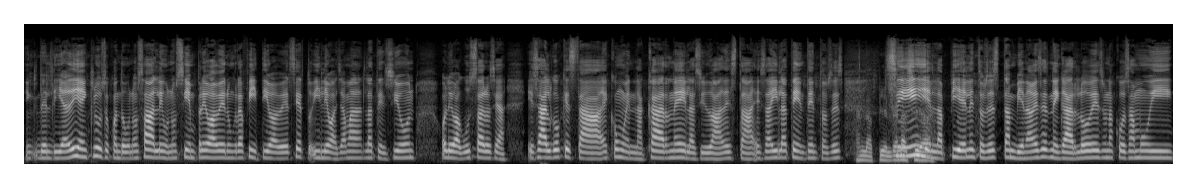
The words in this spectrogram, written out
del, día a día, incluso cuando uno sale, uno siempre va a ver un graffiti, va a ver, ¿cierto? Y le va a llamar la atención o le va a gustar, o sea, es algo que está eh, como en la carne de la ciudad, está, es ahí latente, entonces... En la piel de sí, la ciudad. en la piel, entonces también a veces negarlo es una cosa muy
